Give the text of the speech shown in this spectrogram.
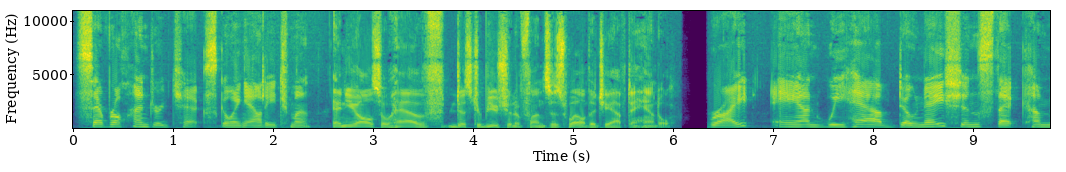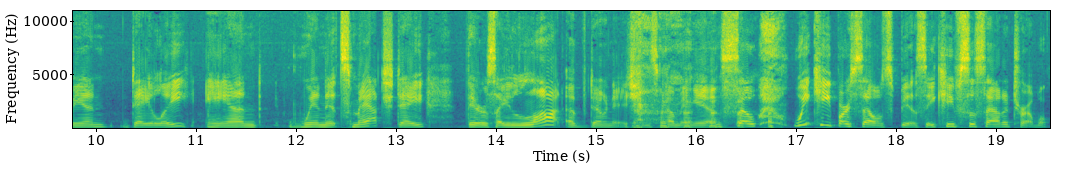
Several hundred checks going out each month. And you also have distribution of funds as well that you have to handle. Right. And we have donations that come in daily. And when it's match day, there's a lot of donations coming in. so we keep ourselves busy, keeps us out of trouble.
